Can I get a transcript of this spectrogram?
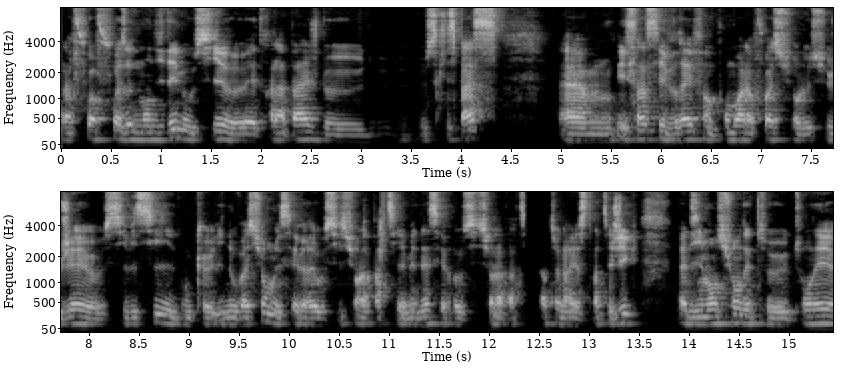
à la fois foisonnement d'idées, mais aussi euh, être à la page de, de, ce qui se passe. Euh, et ça, c'est vrai, enfin pour moi à la fois sur le sujet CVC, donc innovation, mais c'est vrai aussi sur la partie MNS, c'est vrai aussi sur la partie partenariat stratégique. La dimension d'être tourné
